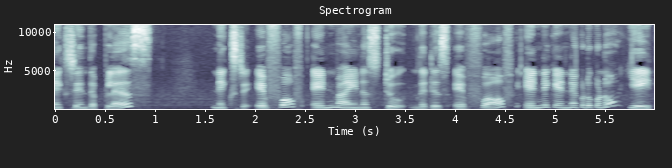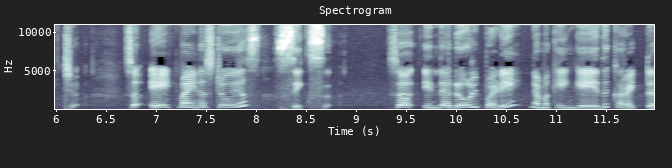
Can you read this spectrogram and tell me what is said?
next இந்த plus next F of N minus two that is F of எண்ணுக்கு என்ன கொடுக்கணும்? Eight so eight minus two is six so இந்த ரூல் படி நமக்கு இங்கே எது correct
